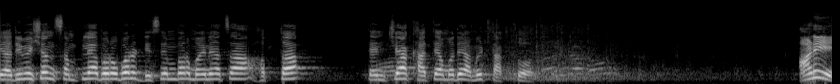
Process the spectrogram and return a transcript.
हे अधिवेशन संपल्याबरोबर डिसेंबर महिन्याचा हप्ता त्यांच्या खात्यामध्ये आम्ही टाकतो. आणि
